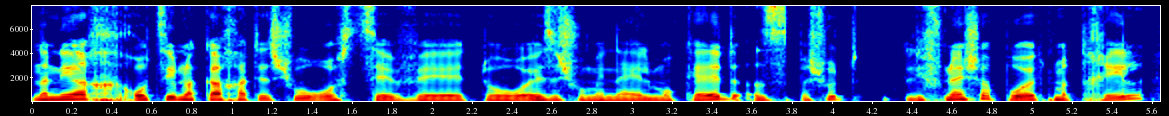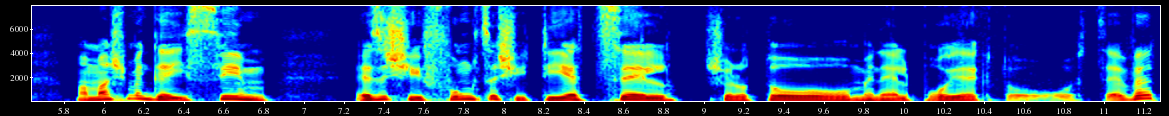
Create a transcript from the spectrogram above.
נניח רוצים לקחת איזשהו ראש צוות או איזשהו מנהל מוקד, אז פשוט לפני שהפרויקט מתחיל, ממש מגייסים איזושהי פונקציה שהיא תהיה צל של אותו מנהל פרויקט או ראש צוות,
